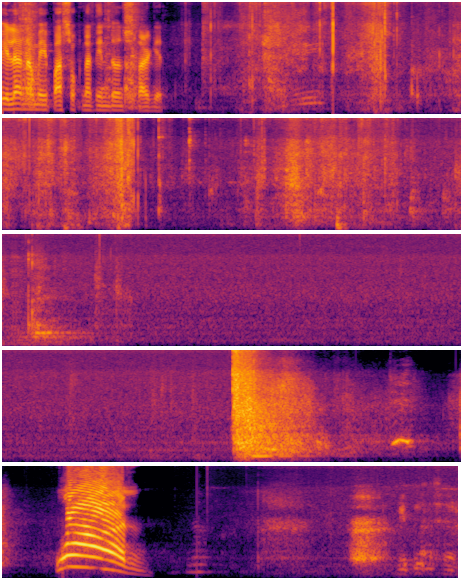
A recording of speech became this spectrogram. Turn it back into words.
ilan ang may pasok natin doon sa target. One! Gitna, sir.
